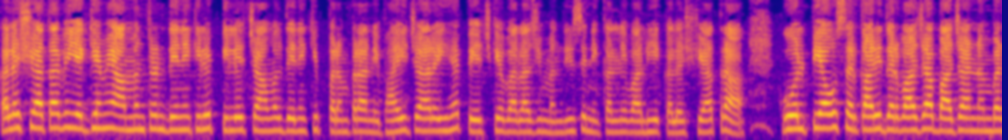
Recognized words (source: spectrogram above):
कलश यात्रा भी यज्ञ में आमंत्रण देने के लिए पीले चावल देने की परंपरा निभाई जा रही है। पेज के बालाजी मंदिर से निकलने वाली ये कलश यात्रा गोलपियाऊ सरकारी दरवाज़ा बाज़ार नंबर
